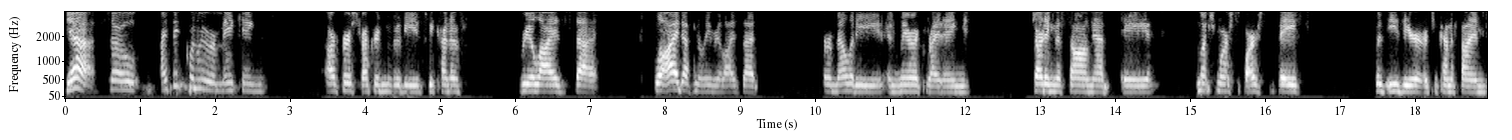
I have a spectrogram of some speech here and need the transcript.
Yeah so i think when we were making our first record movies we kind of realized that well i definitely realized that for melody and lyric writing starting the song at a much more sparse bass was easier to kind of find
